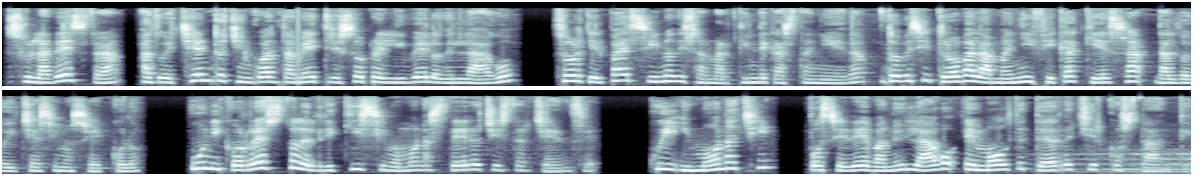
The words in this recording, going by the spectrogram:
Sulla destra, a 250 metri sopra il livello del lago, sorge il paesino di San Martín de Castagneda, dove si trova la magnifica chiesa dal XII secolo, unico resto del ricchissimo monastero cistercense. Qui i monaci possedevano il lago e molte terre circostanti.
